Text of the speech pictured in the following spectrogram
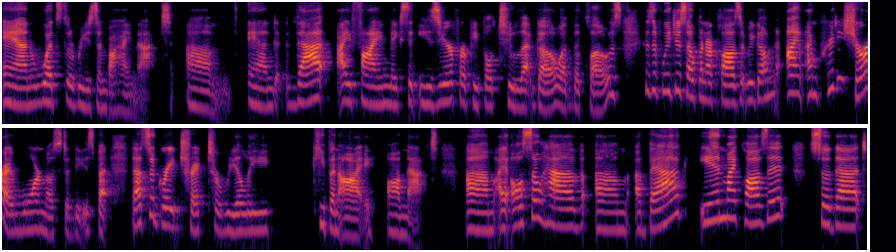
And what's the reason behind that? Um, and that i find makes it easier for people to let go of the clothes. Because if we just open our closet we go I, i'm pretty sure i've worn most of these but that's a great trick to really keep an eye on that. Um, I also have um, a bag in my closet so that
